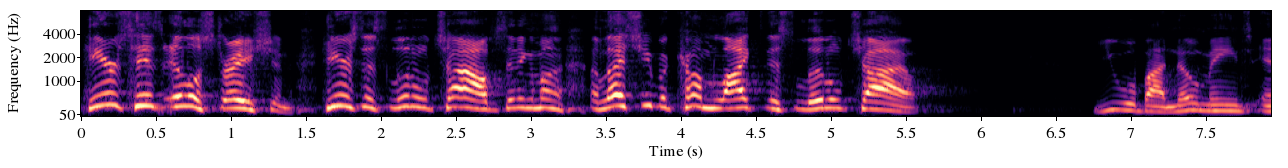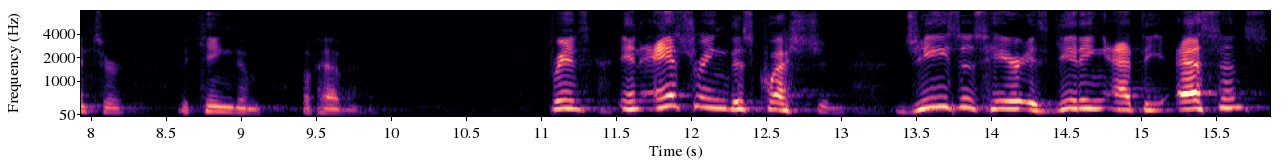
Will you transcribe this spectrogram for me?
Here's his illustration. Here's this little child sitting among. Unless you become like this little child, you will by no means enter the kingdom of heaven. Friends, in answering this question, Jesus here is getting at the essence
